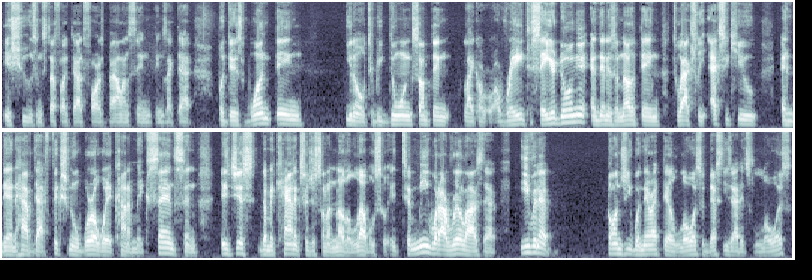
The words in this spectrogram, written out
issues and stuff like that as far as balancing things like that. But there's one thing, you know, to be doing something like a, a raid to say you're doing it, and then there's another thing to actually execute and then have that fictional world where it kind of makes sense. And it's just the mechanics are just on another level. So it, to me, what I realized that even at Bungie, when they're at their lowest, or Destiny's at its lowest,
